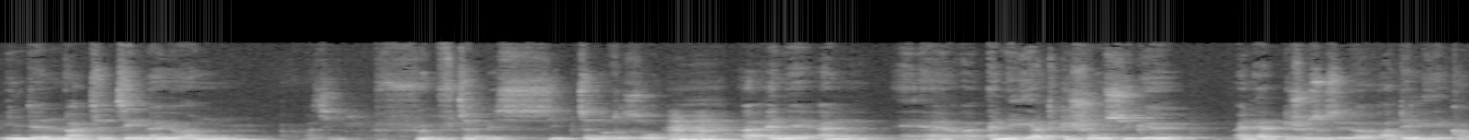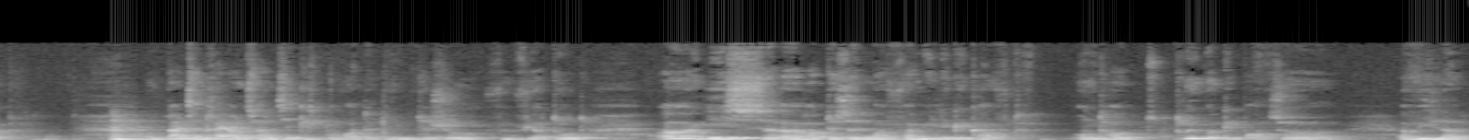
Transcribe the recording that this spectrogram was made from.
in den 1910er Jahren, was ich, 15 bis 17 oder so, mhm. eine, ein, eine erdgeschossige, ein erdgeschossiges Atelier gehabt. Und 1923, da war der Kind ja schon fünf Jahre tot, äh, ist, äh, hat das eine Familie gekauft und hat drüber gebaut, so eine Villa.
